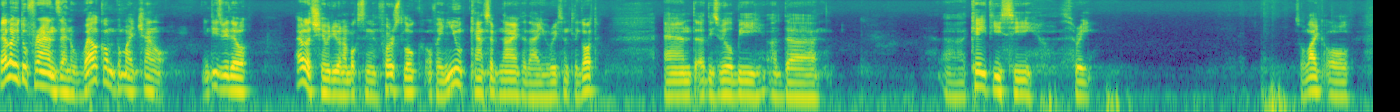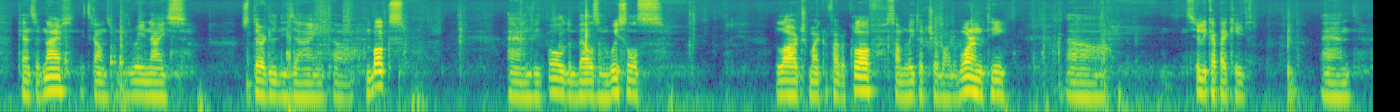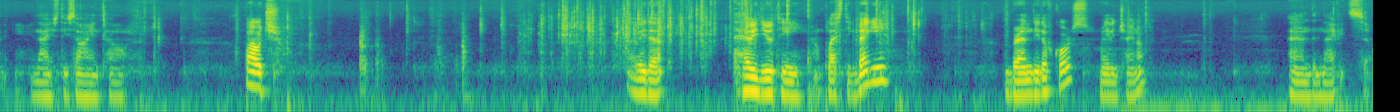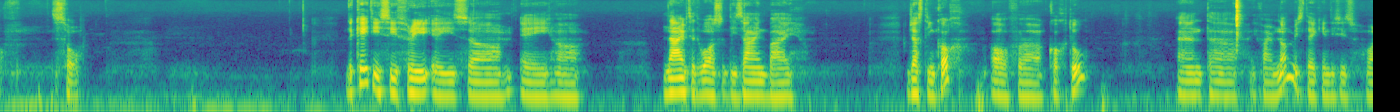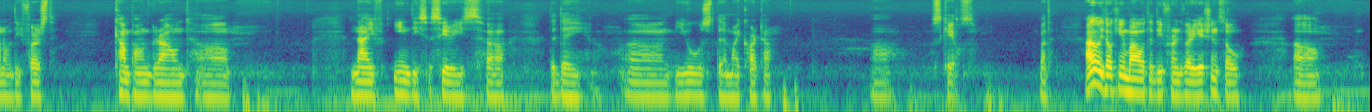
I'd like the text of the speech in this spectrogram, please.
Hello YouTube friends and welcome to my channel. In this video I will share with you an unboxing and first look of a new Kansept knife that I recently got and uh, this will be uh, the uh, KTC 3. So like all Kansept knives it comes with a really nice sturdy designed uh, box and with all the bells and whistles large microfiber cloth, some literature about the warranty, uh, silica packet and nice designed uh, pouch. With a heavy duty plastic baggie. Branded of course made in China. And the knife itself. So the KTC3 is uh, a uh, knife that was designed by Justin Koch of uh, Koch Tool. And uh, if I'm not mistaken this is one of the first compound ground uh, knife in this series uh, that they um, use the micarta uh, scales. But I will be talking about the different variations so uh,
